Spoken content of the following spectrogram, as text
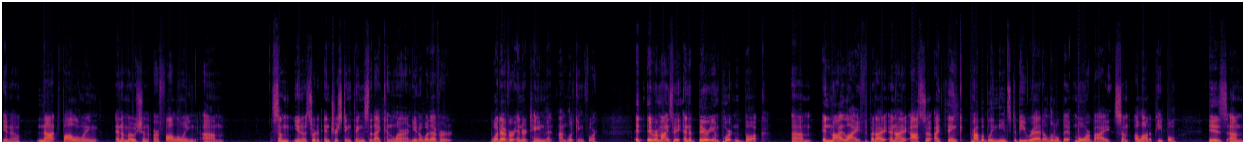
you know not following an emotion or following um, some you know sort of interesting things that i can learn you know whatever whatever entertainment i'm looking for. It, it reminds me and a very important book um, in my life but i and i also i think probably needs to be read a little bit more by some a lot of people is um,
